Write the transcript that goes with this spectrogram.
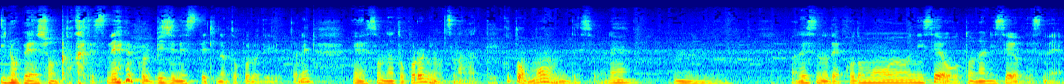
イノベーションとかですね。これビジネス的なところで言うとね、えー、そんなところにもつながっていくと思うんですよね。うん、ですので子供にせよ大人にせよですね。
